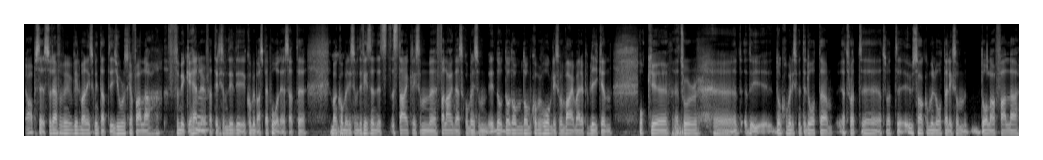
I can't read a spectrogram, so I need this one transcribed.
Ja precis, så därför vill man liksom inte att euron ska falla för mycket heller mm. för att det, liksom, det, det, kommer bara spä på det. Så att, eh, man kommer liksom, det finns en stark liksom, falang där som kommer, liksom, de, de, de, kommer ihåg liksom Weimarrepubliken och eh, jag tror eh, de kommer liksom inte låta... Jag tror att, eh, jag tror att USA kommer låta liksom dollarn falla.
